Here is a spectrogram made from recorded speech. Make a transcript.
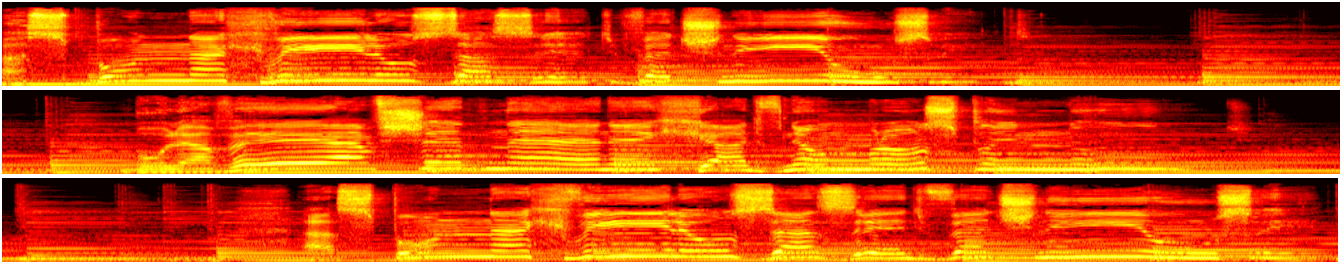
Aspoň na chvíľu zazrieť večný úsvit. Boľavé a všedné nechať v ňom rozplynúť. Aspoň na chvíľu zazrieť večný úsvit.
